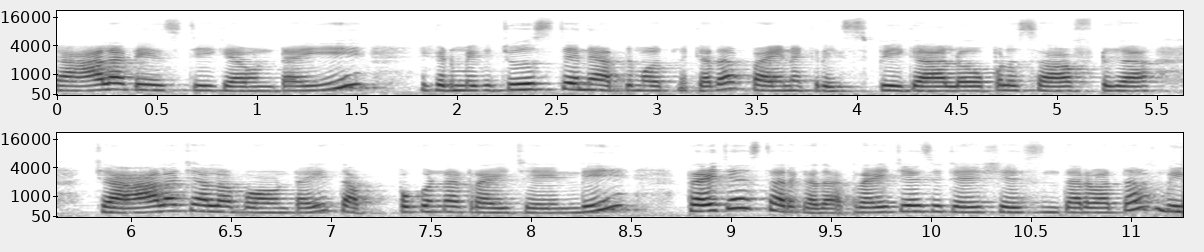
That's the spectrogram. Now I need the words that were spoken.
చాలా టేస్టీగా ఉంటాయి. ఇక్కడ మీకు చూస్తేనే అర్థమవుతుంది కదా పైన క్రిస్పీగా లోపల సాఫ్ట్గా చాలా చాలా బాగుంటాయి. తప్పకుండా ట్రై చేయండి. ట్రై చేస్తారు కదా ట్రై చేసి టేస్ట్ చేసిన తర్వాత మీ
